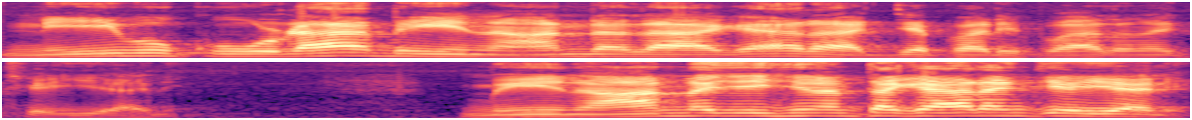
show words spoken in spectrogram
నీవు కూడా మీ నాన్నలాగా రాజ్య పరిపాలన చెయ్యాలి. మీ నాన్న చేసినంతకాలం చేయాలి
